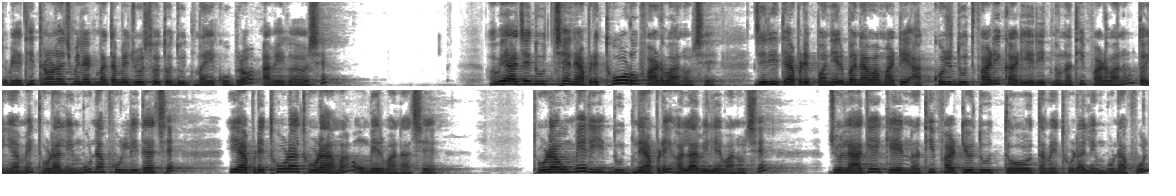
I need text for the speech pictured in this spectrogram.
તો બેથી ત્રણ જ મિનિટમાં તમે જોશો તો દૂધમાં એક ઉભરો આવી ગયો છે. હવે આ જે દૂધ છે ને આપણે થોડું ફાડવાનું છે. જે રીતે આપણે પનીર બનાવવા માટે આખું જ દૂધ ફાડી કાઢીએ રીતનું નથી ફાડવાનું. તો અહીંયા મેં થોડા લીંબુના ફૂલ લીધા છે. એ આપણે થોડા થોડા આમાં ઉમેરવાના છે. થોડા ઉમેરી દૂધને આપણે હલાવી લેવાનું છે. જો લાગે કે નથી ફાટ્યું દૂધ, તો તમે થોડા લીંબુના ફૂલ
